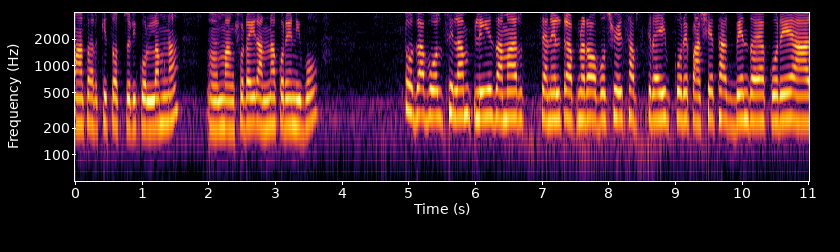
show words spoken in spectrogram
মাছ আর কি চচ্চড়ি করলাম না মাংসটাই রান্না করে নিব। তো যা বলছিলাম প্লিজ আমার চ্যানেলটা আপনারা অবশ্যই সাবস্ক্রাইব করে পাশে থাকবেন, দয়া করে। আর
